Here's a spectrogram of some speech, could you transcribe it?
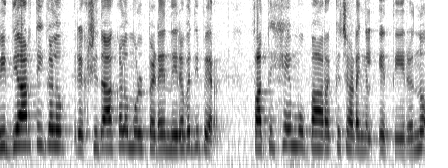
വിദ്യാർത്ഥികളും രക്ഷിതാക്കളും ഉൾപ്പെടെ നിരവധി പേർ ഫത്ഹെ മുബാറക്ക് ചടങ്ങിൽ എത്തിയിരുന്നു.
